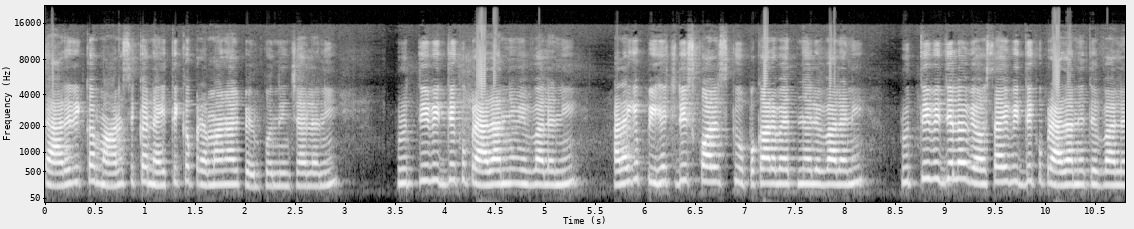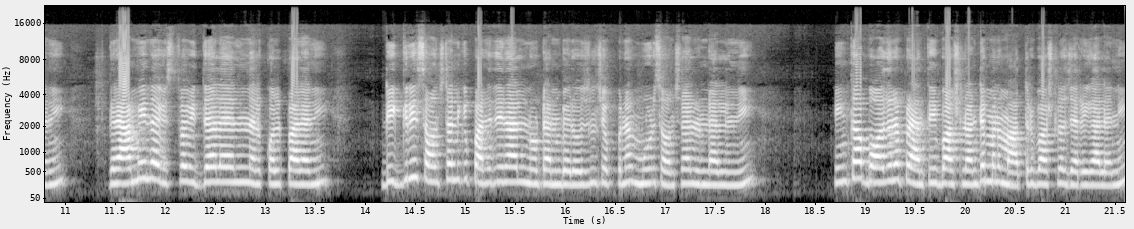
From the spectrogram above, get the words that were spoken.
శారీరక మానసిక నైతిక ప్రమాణాలు పెంపొందించాలని వృత్తి విద్యకు ప్రాధాన్యం ఇవ్వాలని అలాగే పిహెచ్డి స్కాలర్స్కి ఉపకార వేతనాలు ఇవ్వాలని వృత్తి విద్యలో వ్యవసాయ విద్యకు ప్రాధాన్యత ఇవ్వాలని గ్రామీణ విశ్వవిద్యాలయాలను నెలకొల్పాలని డిగ్రీ సంవత్సరానికి పని దినాలు నూట ఎనభై రోజులు చొప్పున మూడు సంవత్సరాలు ఉండాలని ఇంకా బోధన ప్రాంతీయ భాషలు అంటే మన మాతృభాషలో జరగాలని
